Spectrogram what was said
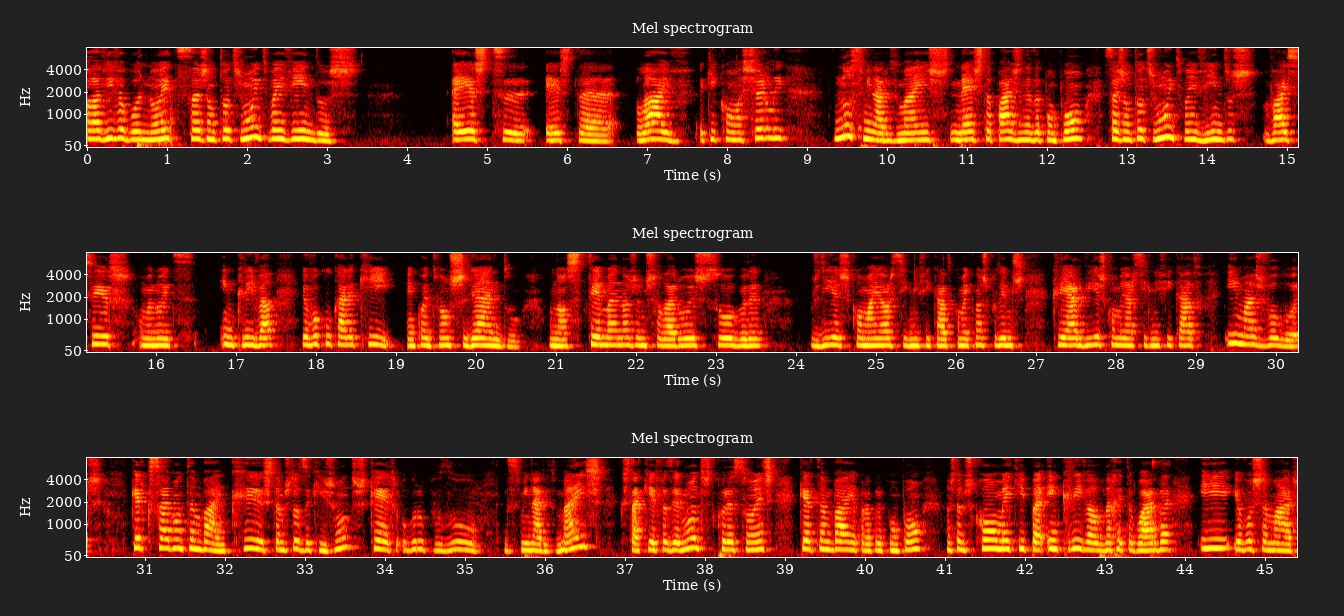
Olá, viva, boa noite, sejam todos muito bem-vindos a este, esta live aqui com a Shirley no Seminário de Mães, nesta página da Pompom. Sejam todos muito bem-vindos, vai ser uma noite incrível. Eu vou colocar aqui, enquanto vão chegando, o nosso tema. Nós vamos falar hoje sobre os dias com maior significado, como é que nós podemos criar dias com maior significado e mais valores. Quero que saibam também que estamos todos aqui juntos, quer o grupo do, do Seminário de Mães, que está aqui a fazer montes de corações, quer também a própria Pompom. Nós estamos com uma equipa incrível na retaguarda e eu vou chamar,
